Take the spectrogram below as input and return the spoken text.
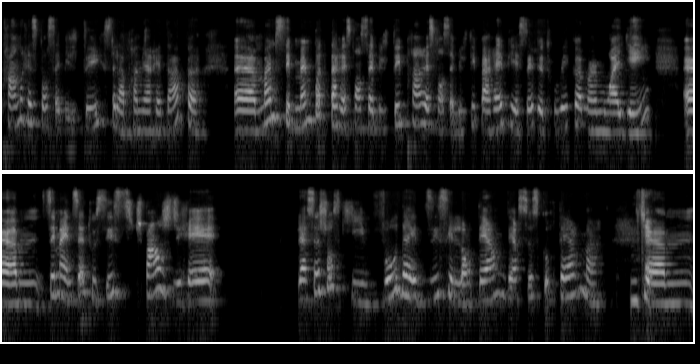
Prendre responsabilité, c'est la première étape. Euh, même si ce n'est même pas de ta responsabilité, prends responsabilité pareil, puis essaie de trouver comme un moyen. Euh, tu sais, mindset aussi, je pense, je dirais, la seule chose qui vaut d'être dit, c'est le long terme versus court terme. Euh,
